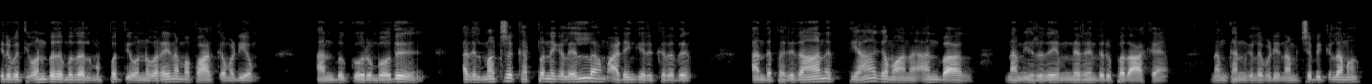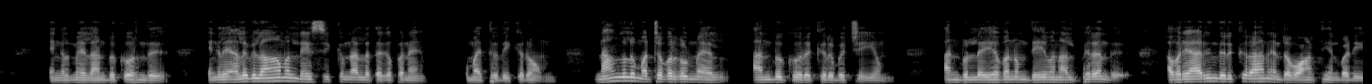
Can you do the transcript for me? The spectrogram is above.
இருபத்தி ஒன்பது முதல் முப்பத்தி ஒன்று வரை நம்ம பார்க்க முடியும். அன்பு கூறும்போது அதில் மற்ற கற்பனைகள் எல்லாம் அடங்கி இருக்கிறது அந்த பரிதான தியாகமான அன்பால் நம் இருதயம் நிறைந்திருப்பதாக நம் கண்களை எப்படி நாம் செபிக்கலாமா? எங்கள் மேல் அன்பு கூர்ந்து எங்களை அளவில்லாமல் நேசிக்கும் நல்ல தகப்பனை உமை துதிக்கிறோம். நாங்களும் மற்றவர்கள் மேல் அன்பு கூற கிருபை செய்யும். அன்புள்ள எவனும் தேவனால் பிறந்து அவரை அறிந்திருக்கிறான் என்ற வார்த்தையின்படி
